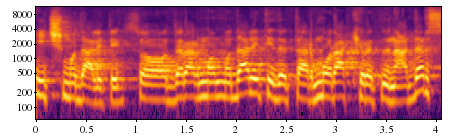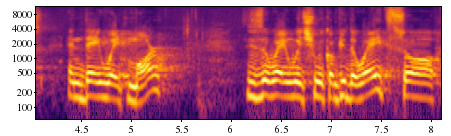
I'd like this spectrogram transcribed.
each modality. So there are modalities that are more accurate than others, and they weight more. This is the way in which we compute the weight. So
